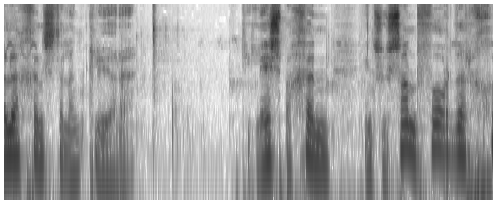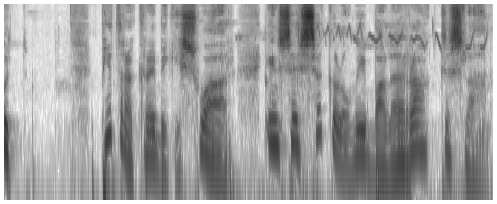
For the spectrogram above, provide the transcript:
hulle gunsteling kleure. Die les begin en Susan vorder goed. Petra kry bietjie swaar en sy sukkel om die balle raak te slaan.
